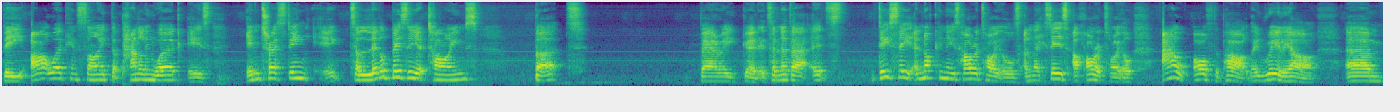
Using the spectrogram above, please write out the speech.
The artwork inside, the paneling work is interesting. It's a little busy at times, but very good. It's another, it's, DC are knocking these horror titles, and this is a horror title, out of the park. They really are. Um,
